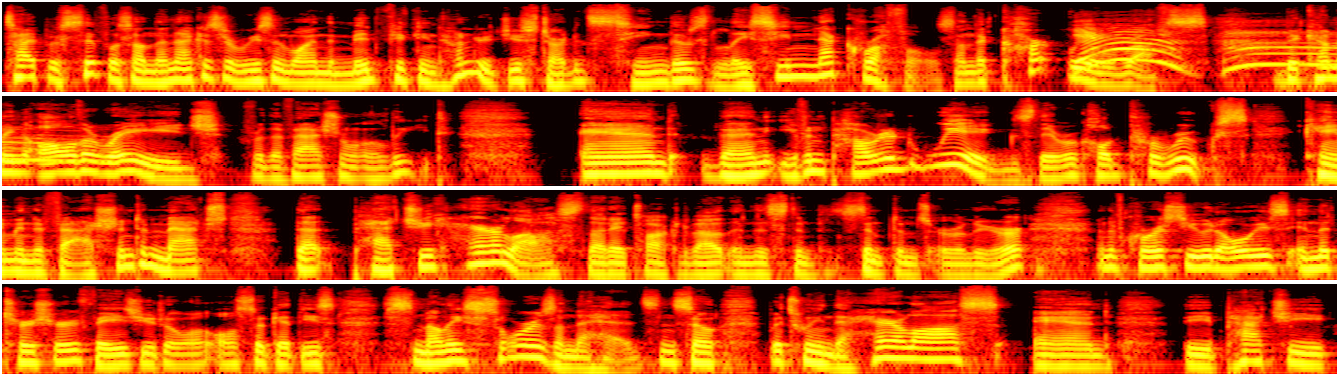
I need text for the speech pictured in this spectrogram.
type of syphilis on the neck is the reason why in the mid 1500s you started seeing those lacy neck ruffles and the cartwheel Yeah. ruffs becoming all the rage for the fashionable elite. And then even powdered wigs, they were called perukes, came into fashion to match that patchy hair loss that I talked about in the sym- symptoms earlier. And of course, you would always, in the tertiary phase, you'd also get these smelly sores on the heads. And so between the hair loss and the patchy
